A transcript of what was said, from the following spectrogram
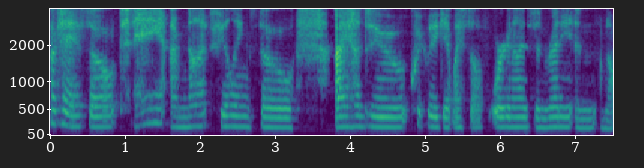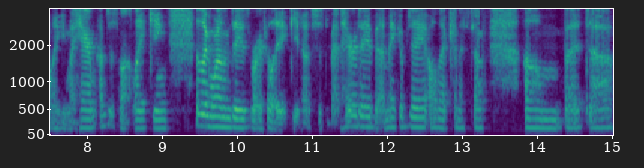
Okay, so today I'm not feeling so. I had to quickly get myself organized and ready, and I'm not liking my hair. I'm just not liking. It's like one of them days where I feel like you know it's just a bad hair day, bad makeup day, all that kind of stuff. Um, but uh,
